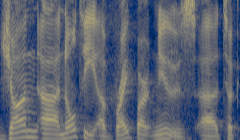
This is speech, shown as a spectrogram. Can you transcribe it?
John uh, Nolte of Breitbart News uh, took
